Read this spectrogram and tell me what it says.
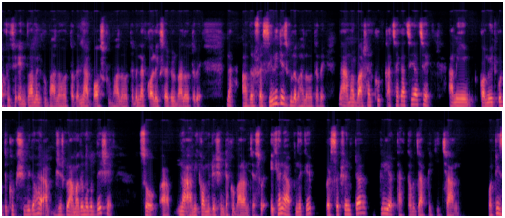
অফিসের এনভায়রনমেন্ট খুব ভালো হতে হবে, না বস খুব ভালো হতে হবে, না কলিগ সার্কেল ভালো হতে হবে, না আদার ফ্যাসিলিটিসগুলো ভালো হতে হবে, না আমার বাসার খুব কাছাকাছি আছে, আমি কমিউট করতে খুব সুবিধা হয় বিশেষ করে আমাদের মতো দেশে সো না আমি কমিউনিকেশনটা খুব আরাম চাই সো এখানে আপনাকে পারসেপশনটা ক্লিয়ার থাকতে হবে যে আপনি কি চান what is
